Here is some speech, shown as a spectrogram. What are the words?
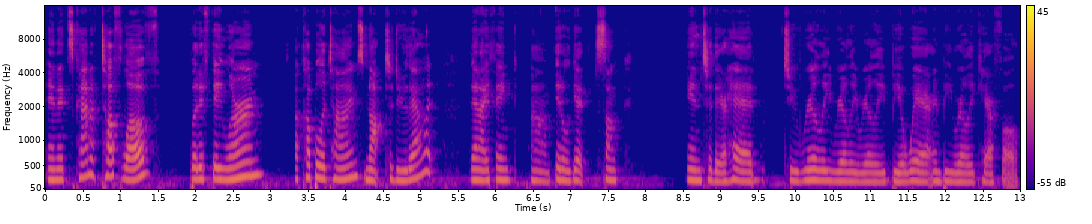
And it's kind of tough love but if they learn a couple of times not to do that then i think um, it'll get sunk into their head to really, really, really be aware and be really careful.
